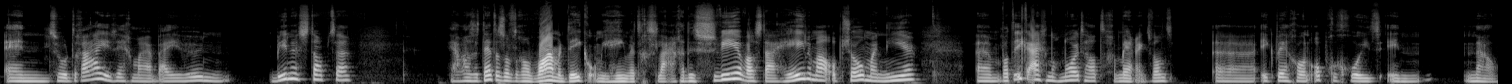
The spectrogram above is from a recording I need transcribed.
En zodra je zeg maar bij hun binnenstapte, ja, was het net alsof er een warme deken om je heen werd geslagen. De sfeer was daar helemaal op zo'n manier Um, wat ik eigenlijk nog nooit had gemerkt. Want uh, ik ben gewoon opgegroeid in, nou,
